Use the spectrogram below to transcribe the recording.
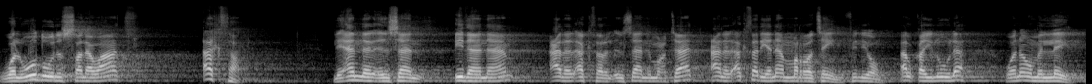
والوضوء للصلوات أكثر لأن الإنسان إذا نام على الأكثر الإنسان المعتاد على الأكثر ينام مرتين في اليوم القيلولة ونوم الليل.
